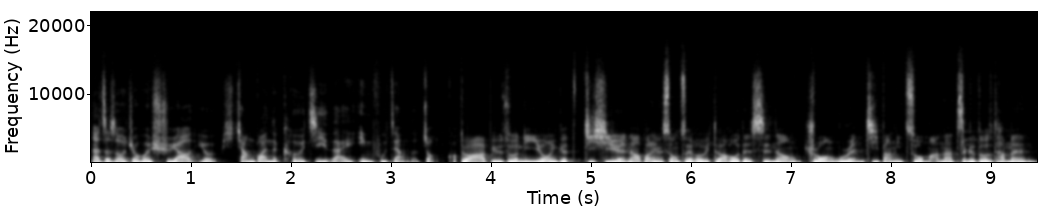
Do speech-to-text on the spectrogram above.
那这时候就会需要有相关的科技来应付这样的状况。对啊，比如说你用一个机器人，然后帮你送最后一段，或者是那种 drone 无人机帮你做嘛，那这个都是他们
